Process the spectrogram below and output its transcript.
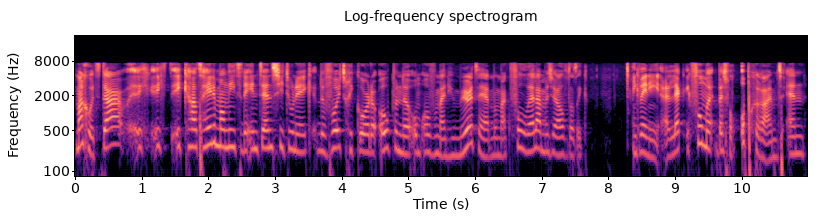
Maar goed, daar, ik, ik, ik had helemaal niet de intentie toen ik de voice recorder opende om over mijn humeur te hebben. Maar ik voel wel aan mezelf dat ik, ik weet niet, eh, ik voel me best wel opgeruimd. En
